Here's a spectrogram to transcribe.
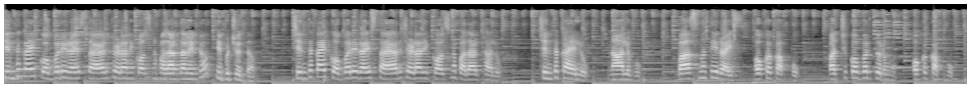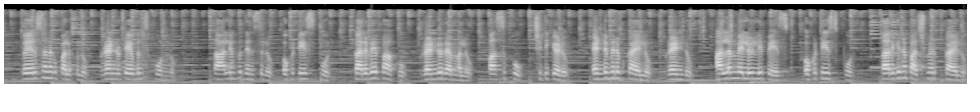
చింతకాయ కొబ్బరి రైస్ తయారు చేయడానికి కావాల్సిన పదార్థాలు ఏంటో ఇప్పుడు చూద్దాం. చింతకాయ కొబ్బరి రైస్ తయారు చేయడానికి కావాల్సిన పదార్థాలు చింతకాయలు నాలుగు బాస్మతి రైస్ ఒక కప్పు పచ్చి కొబ్బరి తురుము ఒక కప్పు వేరుశనగ పలుకులు రెండు టేబుల్ స్పూన్లు తాలింపు దినుసులు ఒక టీ స్పూన్ కరివేపాకు రెండు రెమ్మలు పసుపు చిటికెడు ఎండుమిరపకాయలు రెండు అల్లం వెల్లుల్లి పేస్ట్ ఒక టీ స్పూన్ తరిగిన పచ్చిమిరపకాయలు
